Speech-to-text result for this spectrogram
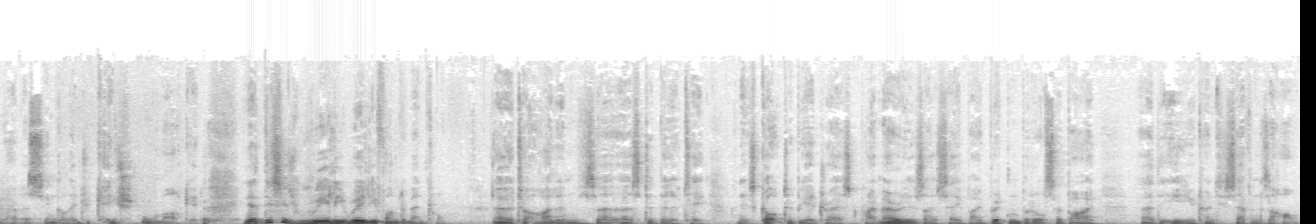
you have a single educational market. You know, this is really, really fundamental uh, to Ireland's uh, uh, stability, and it's got to be addressed primarily, as I say, by Britain, but also by uh, the EU 27 as a whole.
